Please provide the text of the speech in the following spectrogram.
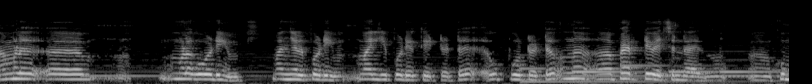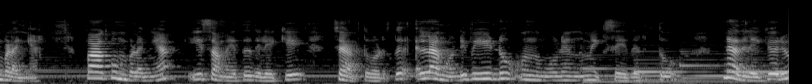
നമ്മൾ മുളക് പൊടിയും മഞ്ഞൾപ്പൊടിയും മല്ലിപ്പൊടിയൊക്കെ ഇട്ടിട്ട് ഉപ്പിട്ടിട്ട് ഒന്ന് പുരട്ടി വെച്ചിട്ടുണ്ടായിരുന്നു കുമ്പളങ്ങ. അപ്പോൾ ആ കുമ്പളങ്ങ ഈ സമയത്ത് ഇതിലേക്ക് ചേർത്ത് കൊടുത്ത് എല്ലാം കൂടി വീണ്ടും ഒന്നും കൂടി ഒന്ന് മിക്സ് ചെയ്തെടുത്തു. പിന്നെ അതിലേക്ക് ഒരു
